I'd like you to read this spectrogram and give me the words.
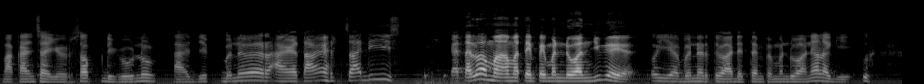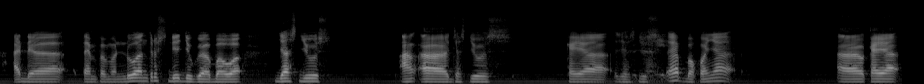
Makan sayur sop di gunung. Ajib bener anget-anget sadis Kata lu sama sama tempe mendoan juga ya? oh iya bener tuh ada tempe mendoannya lagi. Uh ada tempe mendoan terus dia juga bawa jas jus eh, jas jus kayak jas jus eh pokoknya eh, kayak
